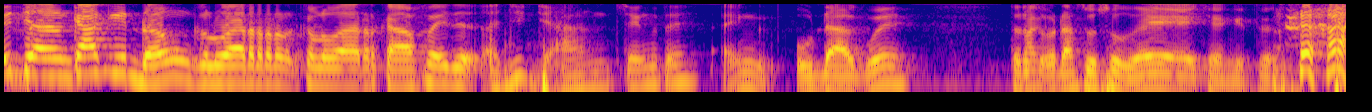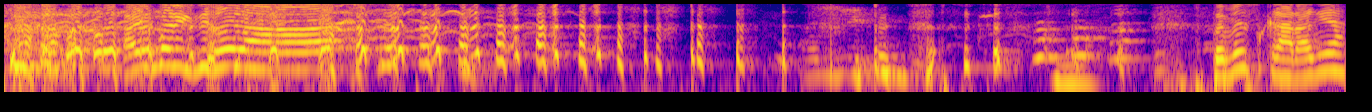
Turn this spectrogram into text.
Dia jalan kaki dong keluar keluar kafe aja. Anjing jalan ceng teh. Aing udah gue. Terus udah susul eh ceng gitu. Ayo balik di. Tapi sekarang ya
